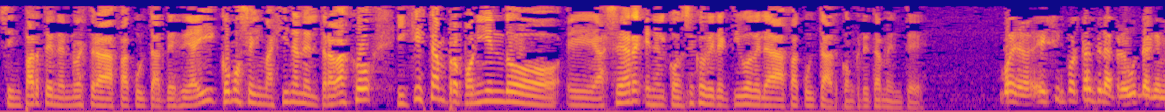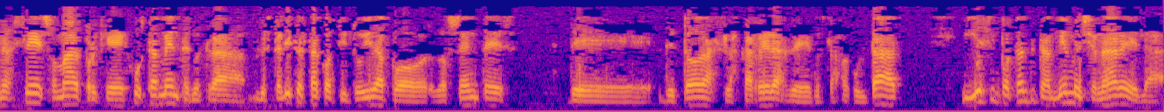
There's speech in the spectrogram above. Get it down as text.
se imparten en nuestra facultad. Desde ahí, ¿cómo se imaginan el trabajo y qué están proponiendo eh, hacer en el Consejo Directivo de la facultad concretamente? Bueno, es importante la pregunta que me haces, Omar, porque justamente nuestra, nuestra lista está constituida por docentes de, de todas las carreras de nuestra facultad y es importante también mencionar eh, la,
